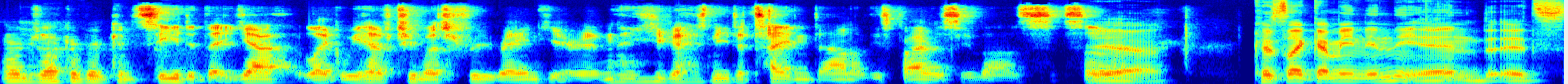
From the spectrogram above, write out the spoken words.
Mark uh, Zuckerberg conceded that yeah, like we have too much free reign here, and you guys need to tighten down on these privacy laws. So yeah. Cause like I mean in the end it's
